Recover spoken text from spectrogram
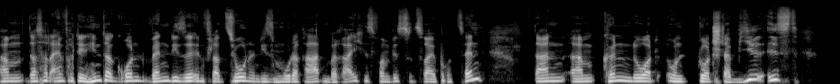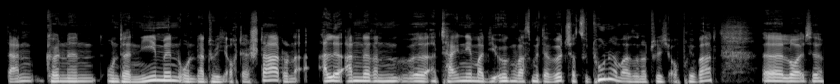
Ähm, das hat einfach den Hintergrund, wenn diese Inflation in diesem moderaten Bereich ist von bis zu zwei Prozent, dann ähm, können dort und dort stabil ist, dann können Unternehmen und natürlich auch der Staat und alle anderen äh, Teilnehmer, die irgendwas mit der Wirtschaft zu tun haben, also natürlich auch Privatleute, äh,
